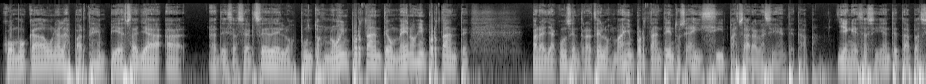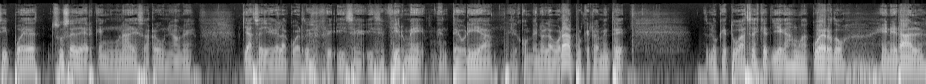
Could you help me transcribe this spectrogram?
cómo cada una de las partes empieza ya a, deshacerse de los puntos no importantes o menos importantes para ya concentrarse en los más importantes y entonces ahí sí pasar a la siguiente etapa. Y en esa siguiente etapa sí puede suceder que en una de esas reuniones ya se llegue al acuerdo y se, y se, firme en teoría el convenio laboral, porque realmente lo que tú haces es que llegas a un acuerdo general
